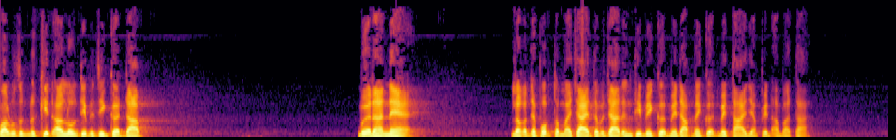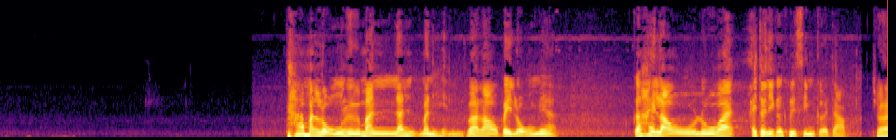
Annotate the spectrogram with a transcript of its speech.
ความรู้สึกนึกคิดอารมณ์ที่เป็นสิ่งเกิดดับ เมื่อนั้นแน่เราก็จะพบธรรมชาติธรรมชาติหนึ่งที่ไม่เกิดไม่ดับ ไม่เกิดไม่ตายอย่างเป็นอมตะถ้ามันหลงหรือมันนั่นมันเห็นว่าเราไปหลงเนี่ย ก็ให้เรารู้ว่าไอ้ตัวนี้ก็คือสิ่งเกิดดับ ใช่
